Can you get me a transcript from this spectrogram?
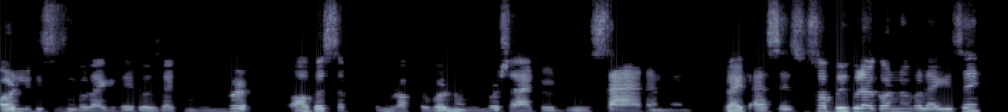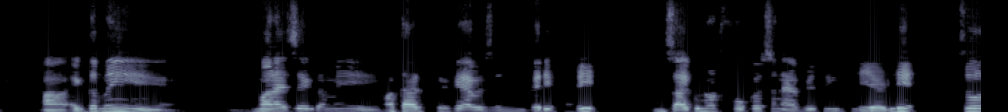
early decisionको लागि चाहिँ was like November, August, September, October, November. So I had to do SAT and then write essays. सबै कुरा गर्नको लागि चाहिँ एकदमै मलाई चाहिँ एकदमै हतार थियो कि I was in very hurry so I could not focus on everything clearly so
